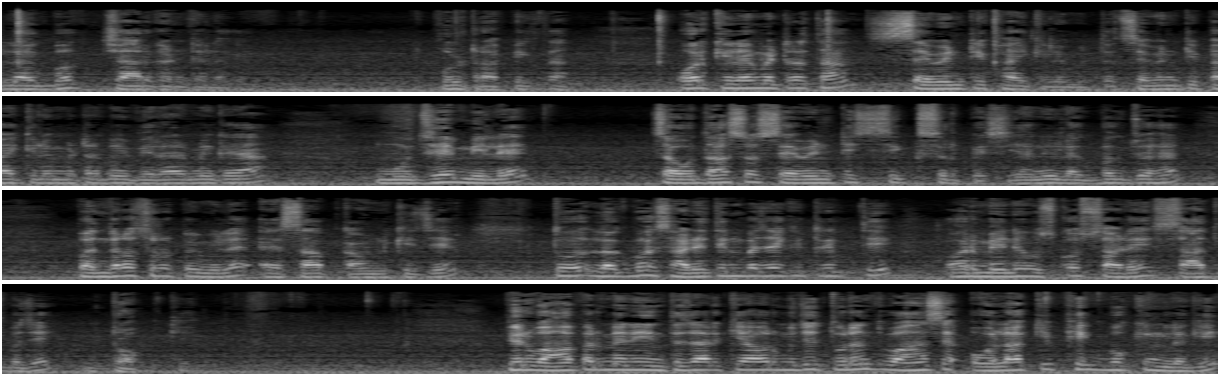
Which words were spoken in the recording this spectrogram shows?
लगभग चार घंटे लगे। फुल ट्रैफ़िक था। और किलोमीटर था seventy five kilometre seventy five kilometre में विरार में गया। मुझे मिले चौदह सौ सेवेंटी सिक्स रुपीज़ यानी लगभग जो है पंद्रह सौ रुपये मिले, ऐसा आप काउंट कीजिए। तो लगभग साढ़े तीन बजे की ट्रिप थी और मैंने उसको साढ़े सात बजे ड्रॉप किया। फिर वहाँ पर मैंने इंतज़ार किया और मुझे तुरंत वहाँ से ओला की फिक बुकिंग लगी।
